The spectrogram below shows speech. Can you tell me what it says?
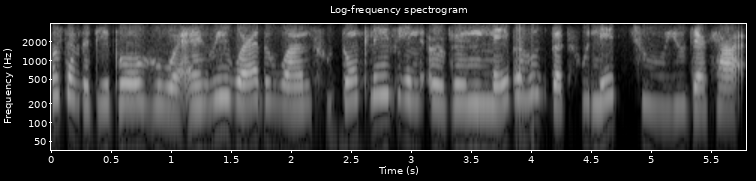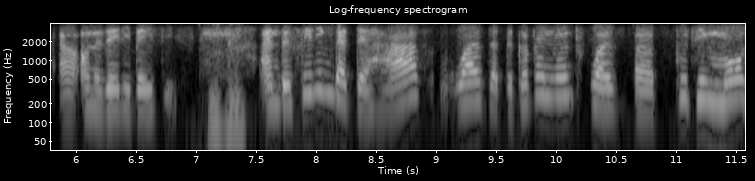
most of the people who were angry were the ones who don't live in urban neighborhoods but who need to use their car uh, on a daily basis. And the feeling that they have was that the government was uh, putting more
